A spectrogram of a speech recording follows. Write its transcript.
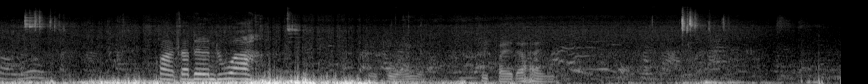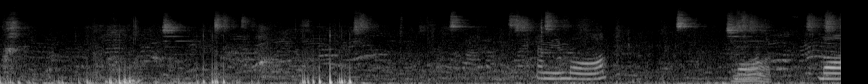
ต่อลูกกว่าจะเดินทั่วมีทัวร์เนี่ยที่ไปได้อันนี้มอสมอดมอ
